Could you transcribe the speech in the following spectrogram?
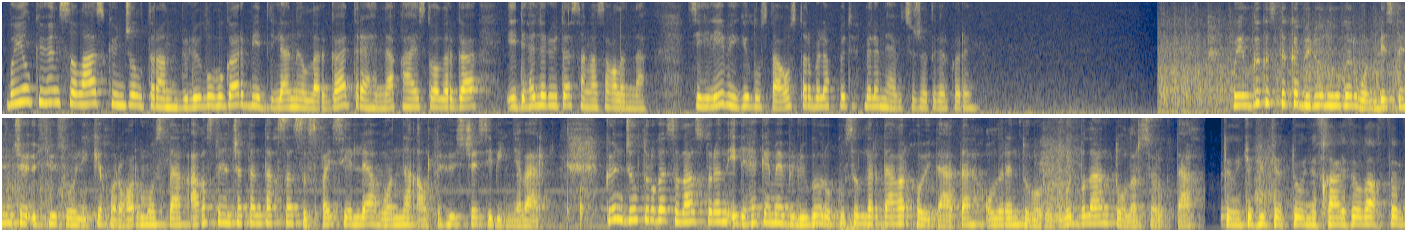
Бұйыл күхін сылас күн жылтыран бүлілуғығар берділен ылларға, тірәхінна қайыстуаларға едіхәлер үйті саңа сағалынна. Сехілей бейгі лұстағы ұстар бөлік бүт бәлемәбіт сюжетігер көрін. Быйылгы кыстыкка бүлүлугар 15 тыгынча 312 хоргор мостақ, ағыс тыгынчаттан тақса сыспай селлі онна 600 себинне бар. Күн жыл турга сылас туран идеһе кеме бүлүгө руку сыллардагар койдаата, оларын турурулугут булан толар соруктақ. Тыгынча сүсетті өнес қайсы олақтыр,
